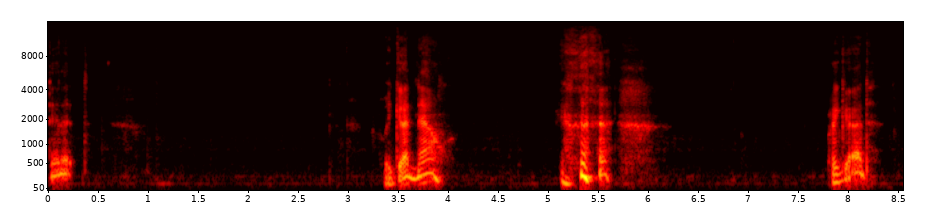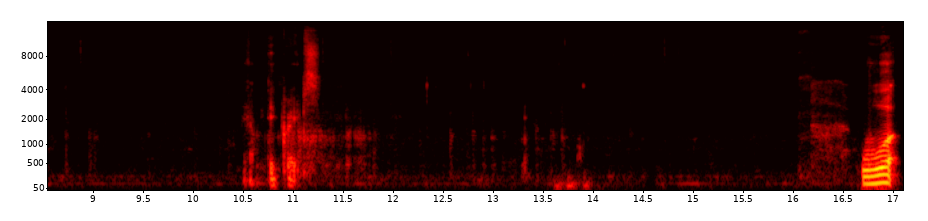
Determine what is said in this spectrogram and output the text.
Did it. We good now? we good? Yeah, we did grapes. What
